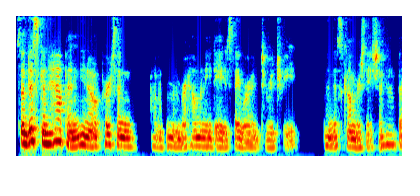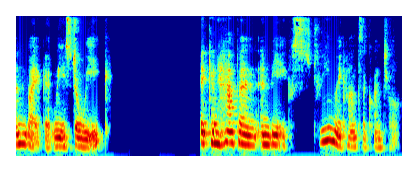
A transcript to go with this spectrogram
So this can happen, you know, a person, I don't remember how many days they were into retreat when this conversation happened, like at least a week it can happen and be extremely consequential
